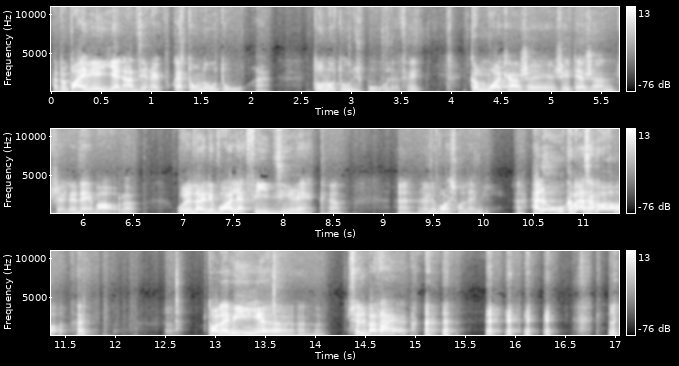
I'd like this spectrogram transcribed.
Elle peut pas aller y aller en direct, faut qu'elle tourne autour, hein? Tourne autour du pot, là, tu. Comme moi, quand j'étais jeune, puis j'allais dans les bars, là. Au lieu d'aller voir la fille direct, là, hein, j'allais voir son ami. Allô, comment ça va? Hein? Ton ami euh, célibataire?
